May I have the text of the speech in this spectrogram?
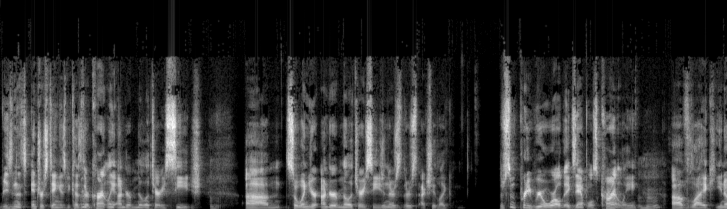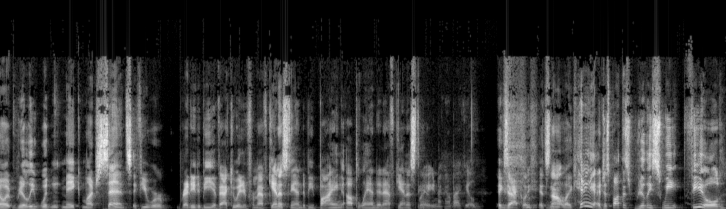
reason that's interesting is because they're currently under military siege um, so when you're under military siege and there's there's actually like there's some pretty real world examples currently of like, you know, it really wouldn't make much sense if you were ready to be evacuated from Afghanistan to be buying up land in Afghanistan. right, you're not going to buy a field. Exactly. it's not like, hey, I just bought this really sweet field,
